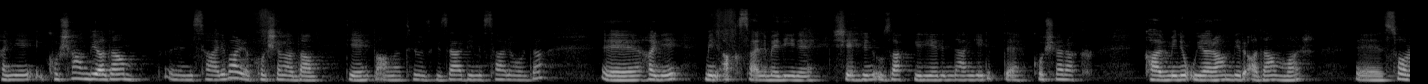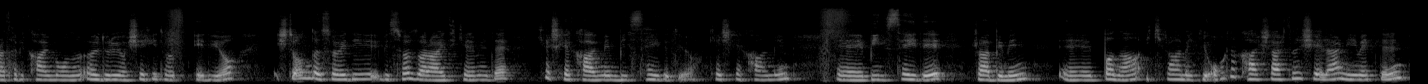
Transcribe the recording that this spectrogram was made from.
Hani koşan bir adam e, misali var ya koşan adam diye hep anlatıyoruz. Güzel bir misal orada. E, hani min aksal medine şehrin uzak bir yerinden gelip de koşarak kavmini uyaran bir adam var. E, sonra tabii kavmi onu öldürüyor, şehit ediyor. İşte onun da söylediği bir söz var ayet-i kerimede. Keşke kavmim bilseydi diyor. Keşke kavmim e, bilseydi Rabbimin e, bana ikram ettiği. Orada karşılaştığı şeyler, nimetlerin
